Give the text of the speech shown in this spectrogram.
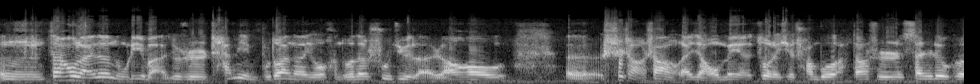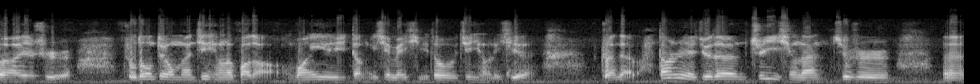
嗯，再后来的努力吧，就是产品不断的有很多的数据了，然后，呃，市场上来讲，我们也做了一些传播。当时三十六氪也是主动对我们进行了报道，网易等一些媒体都进行了一些转载吧。当时也觉得知易行难，就是，呃，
